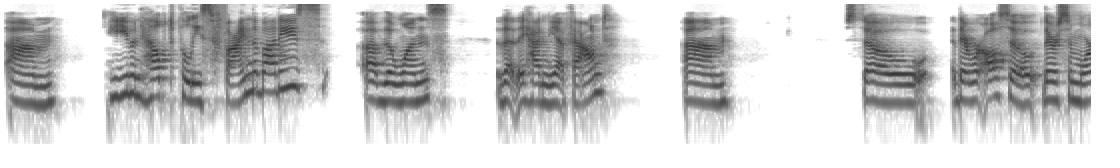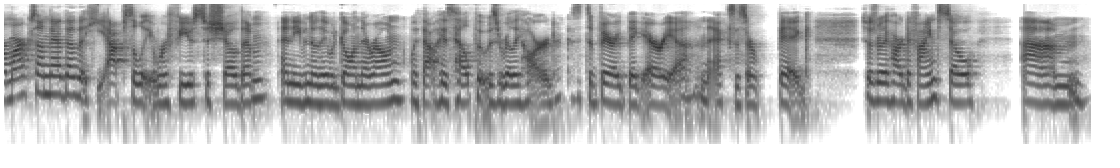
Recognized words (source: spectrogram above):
Um, he even helped police find the bodies of the ones that they hadn't yet found. Um, so there were also there's some more marks on there though that he absolutely refused to show them. And even though they would go on their own without his help it was really hard because it's a very big area and the x's are big. So it was really hard to find. So um,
